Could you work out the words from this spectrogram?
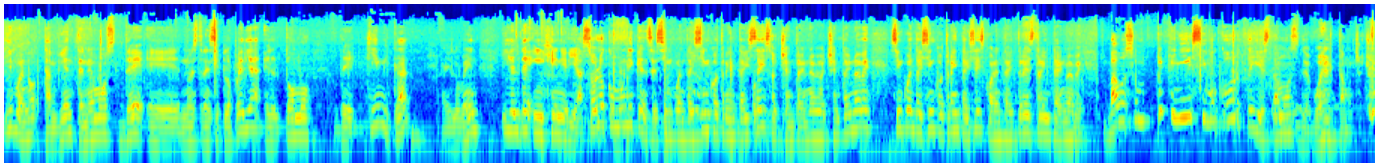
Y bueno, también tenemos de eh, nuestra enciclopedia el tomo de química ahí lo ven, y el de ingeniería. Solo comuníquense 5536 8989, 5536 4339. Vamos a un pequeñísimo corte y estamos de vuelta, muchachos.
